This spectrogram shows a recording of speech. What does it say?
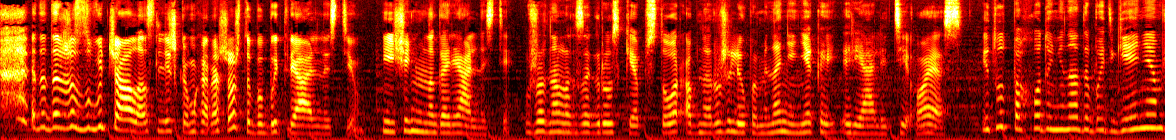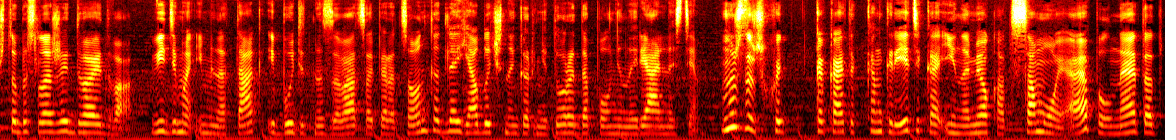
это даже звучало слишком хорошо, чтобы чтобы быть реальностью. И еще немного реальности. В журналах загрузки App Store обнаружили упоминание некой Reality OS. И тут, походу, не надо быть гением, чтобы сложить 2 и 2. Видимо, именно так и будет называться операционка для яблочной гарнитуры дополненной реальности. Ну что ж, хоть какая-то конкретика и намек от самой Apple на этот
